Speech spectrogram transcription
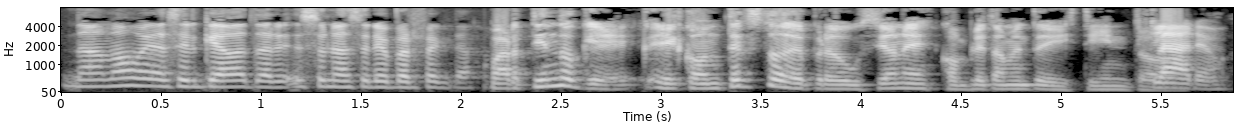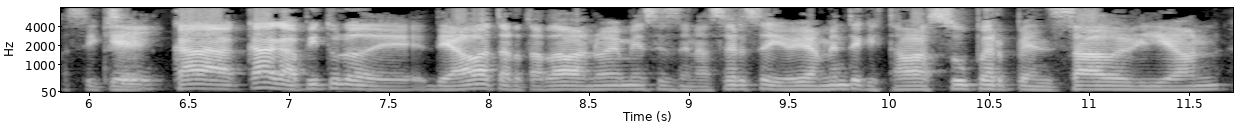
Nada más voy a decir que Avatar es una serie perfecta. Partiendo que el contexto de producción es completamente distinto. Claro, Así que sí. cada, cada capítulo de, de Avatar tardaba nueve meses en hacerse y obviamente que estaba súper pensado el guion.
